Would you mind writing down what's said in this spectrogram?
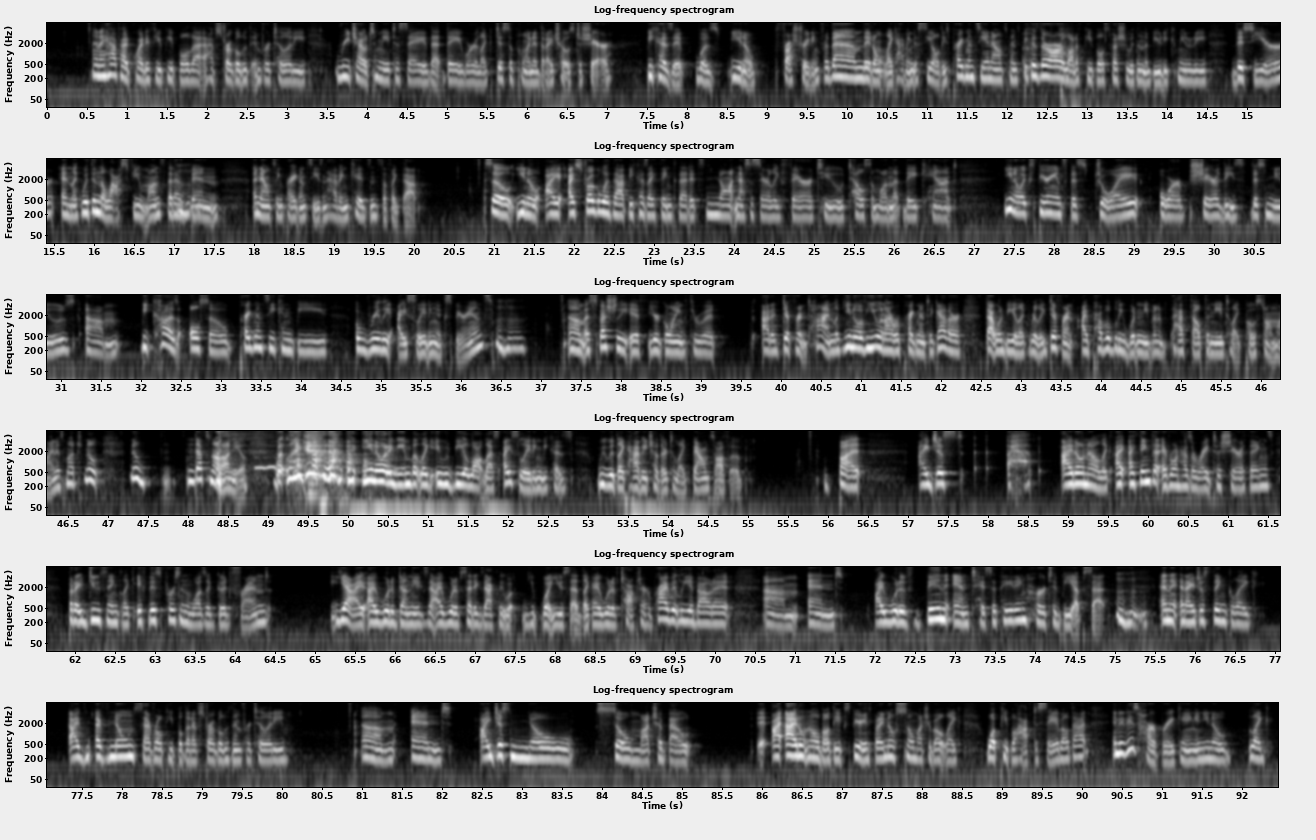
And I have had quite a few people that have struggled with infertility reach out to me to say that they were like disappointed that I chose to share because it was, you know, frustrating for them. They don't like having to see all these pregnancy announcements because there are a lot of people, especially within the beauty community this year and like within the last few months that have been announcing pregnancies and having kids and stuff like that. So you know I, I struggle with that because i think that it's not necessarily fair to tell someone that they can't you know experience this joy or share these this news um, because also pregnancy can be a really isolating experience um, especially if you're going through it at a different time. Like, you know, if you and I were pregnant together, that would be like really different. I probably wouldn't even have felt the need to like post online as much. No, no, that's not on you. But like, you know what I mean? But like, it would be a lot less isolating because we would like have each other to like bounce off of. But I just, I don't know. Like, I, I think that everyone has a right to share things. But I do think like if this person was a good friend, yeah, I, I would have done the exact. I would have said exactly what you, what you said. Like I would have talked to her privately about it, um, and I would have been anticipating her to be upset. Mm-hmm. And I- and I just think like I've I've known several people that have struggled with infertility, um, and I just know so much about. I, I don't know about the experience, but I know so much about like what people have to say about that. And it is heartbreaking. And you know, like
